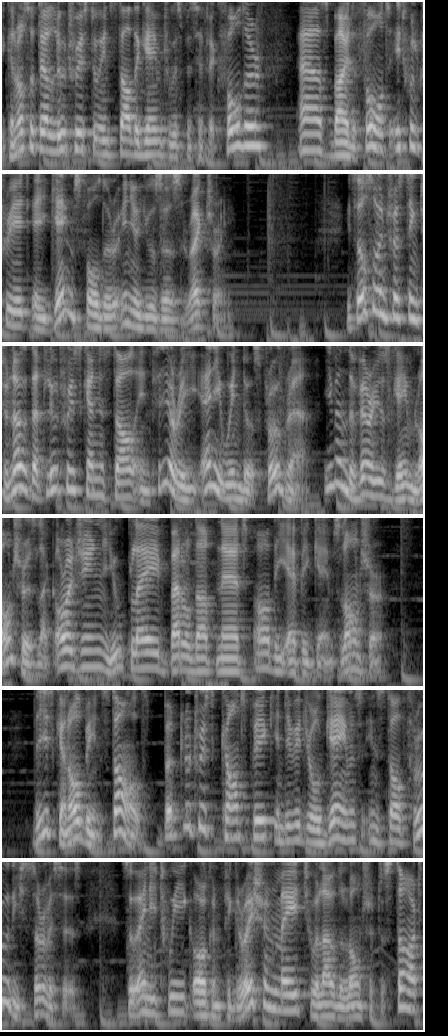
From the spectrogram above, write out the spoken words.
You can also tell Lutris to install the game to a specific folder, as by default it will create a games folder in your user's directory. It's also interesting to note that Lutris can install, in theory, any Windows program, even the various game launchers like Origin, Uplay, Battle.net or the Epic Games Launcher. These can all be installed, but Lutris can't pick individual games installed through these services, so any tweak or configuration made to allow the launcher to start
